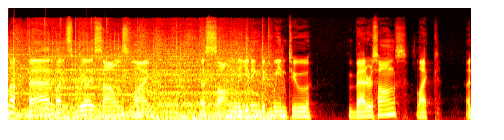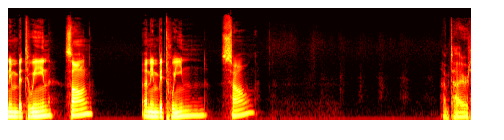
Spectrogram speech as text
Not bad, but it really sounds like a song leading between two better songs, like an in between song, an in between song. I'm tired.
